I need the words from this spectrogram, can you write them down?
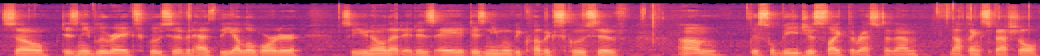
so, Disney Blu-ray exclusive, it has the yellow border, so you know that it is a Disney Movie Club exclusive. Um, this will be just like the rest of them. Nothing special,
